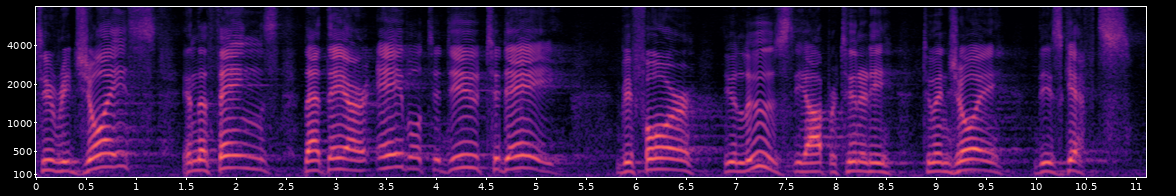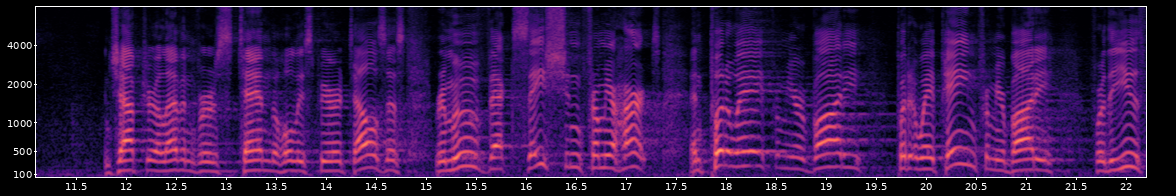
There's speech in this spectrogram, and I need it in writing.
to rejoice in the things that they are able to do today before you lose the opportunity to enjoy these gifts. In chapter 11, verse 10, the Holy Spirit tells us remove vexation from your heart and put away from your body, put away pain from your body, for the youth,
